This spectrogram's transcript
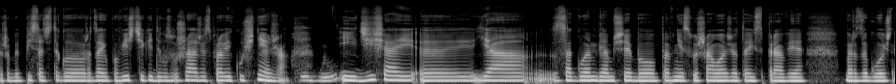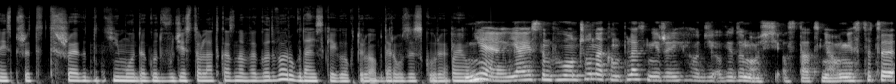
żeby pisać tego rodzaju powieści, kiedy usłyszałaś o sprawie Kuśnierza. Mhm. I dzisiaj y, ja zagłębiam się, bo pewnie słyszałaś o tej sprawie bardzo głośnej sprzed trzech dni młodego dwudziestolatka z Nowego Dworu Gdańskiego, który obdarł ze skóry. Swoją... Nie, ja jestem wyłączona kompletnie, jeżeli chodzi o wiadomości ostatnio. Niestety y,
